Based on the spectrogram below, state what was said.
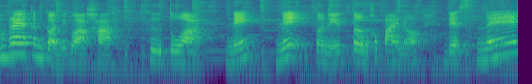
ำแรกกันก่อนดีกว่าค่ะ คือตัวเนะเนะตัวนี้เติมเข้าไปเนาะเดสเนะ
